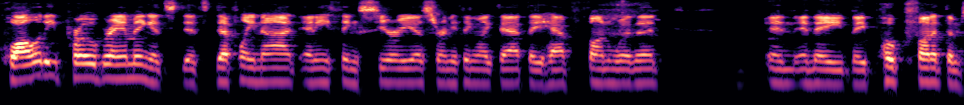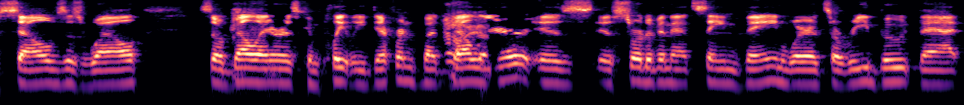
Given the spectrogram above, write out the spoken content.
quality programming it's it's definitely not anything serious or anything like that they have fun with it and and they they poke fun at themselves as well. So Bel Air is completely different, but oh, Bel Air is is sort of in that same vein where it's a reboot that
